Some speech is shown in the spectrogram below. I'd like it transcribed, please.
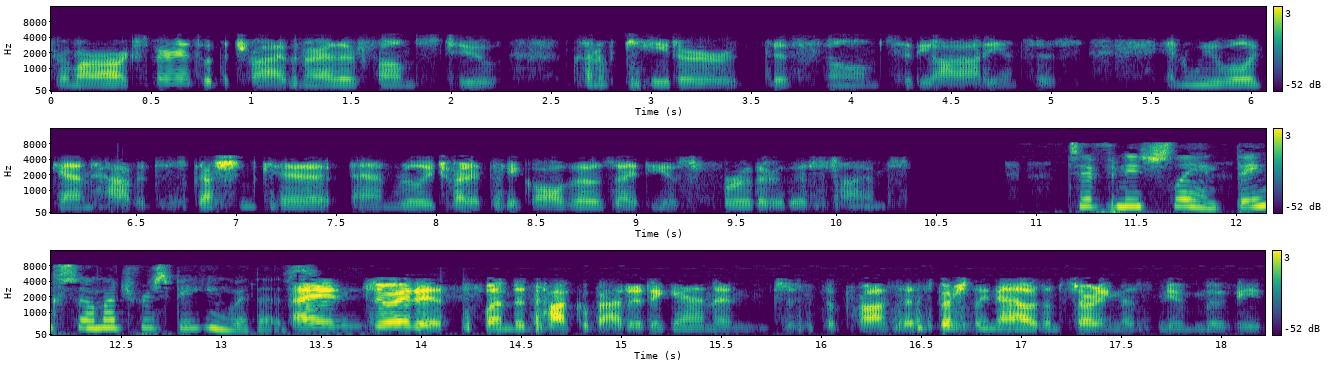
from our experience with the tribe and our other films to kind of cater the film to the audiences. And we will again have a discussion kit and really try to take all those ideas further this time. Tiffany Shlain, thanks so much for speaking with us. I enjoyed it. It's fun to talk about it again and just the process, especially now as I'm starting this new movie.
